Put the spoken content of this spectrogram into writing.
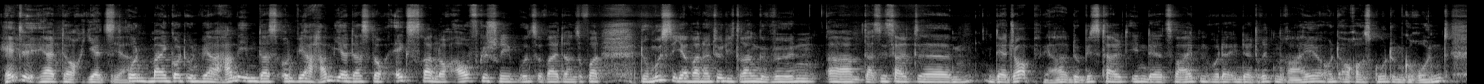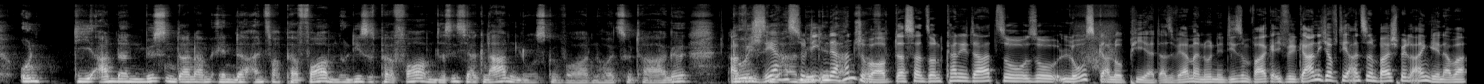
hätte er doch jetzt. Ja. Und mein Gott, und wir haben ihm das, und wir haben ja das doch extra noch aufgeschrieben und so weiter und so fort. Du musst dich aber natürlich dran gewöhnen, ähm, das ist halt ähm, der Job. Ja, du bist halt in der zweiten oder in der dritten Reihe und auch aus gutem Grund. Und die anderen müssen dann am Ende einfach performen. Und dieses Performen, das ist ja gnadenlos geworden heutzutage. Aber wie sehr hast du die in der Hand überhaupt, dass dann so ein Kandidat so, so losgaloppiert? Also wir haben ja nun in diesem Wahlkampf, ich will gar nicht auf die einzelnen Beispiele eingehen, aber.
